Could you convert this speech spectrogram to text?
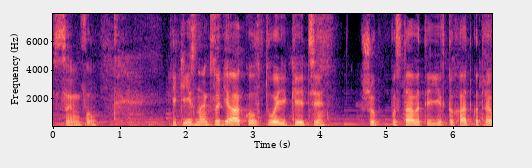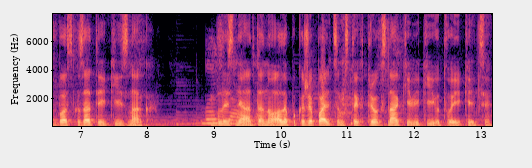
Символ. Який знак зодіаку в твоїй киці? Щоб поставити її в ту хатку, треба сказати, який знак. Близнята. Ну, але покажи пальцем з тих трьох знаків, які у твоїй киці.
